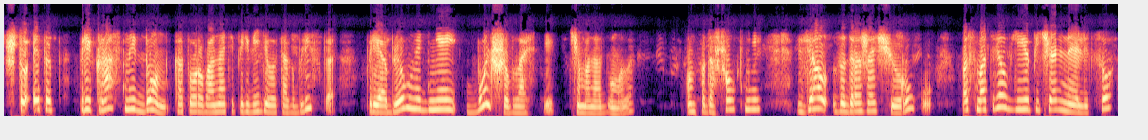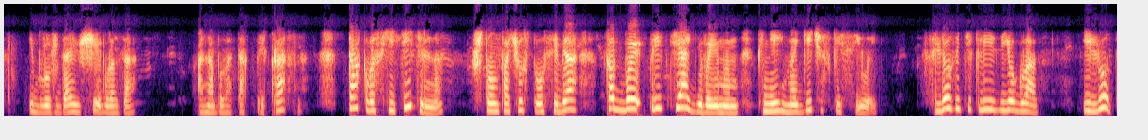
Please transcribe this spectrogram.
что этот прекрасный Дон, которого она теперь видела так близко, приобрел над ней больше власти, чем она думала. Он подошел к ней, взял за дрожащую руку, посмотрел в ее печальное лицо и блуждающие глаза. Она была так прекрасна, так восхитительна, что он почувствовал себя как бы притягиваемым к ней магической силой. Слезы текли из ее глаз, и лед,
